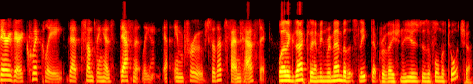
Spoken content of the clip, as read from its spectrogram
very, very quickly that something has definitely uh, improved. So that's fantastic. Well, exactly. I mean, remember that sleep deprivation is used as a form of torture.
